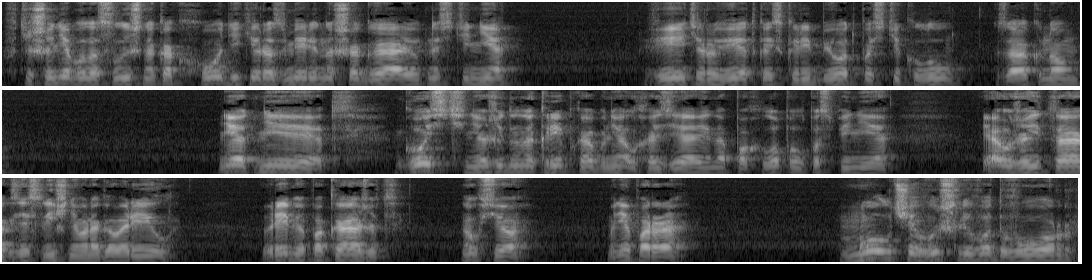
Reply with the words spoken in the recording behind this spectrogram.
В тишине было слышно, как ходики размеренно шагают на стене. Ветер веткой скребет по стеклу за окном. «Нет-нет», гость неожиданно крепко обнял хозяина, похлопал по спине. «Я уже и так здесь лишнего наговорил. Время покажет. Ну все, мне пора». Молча вышли во двор.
